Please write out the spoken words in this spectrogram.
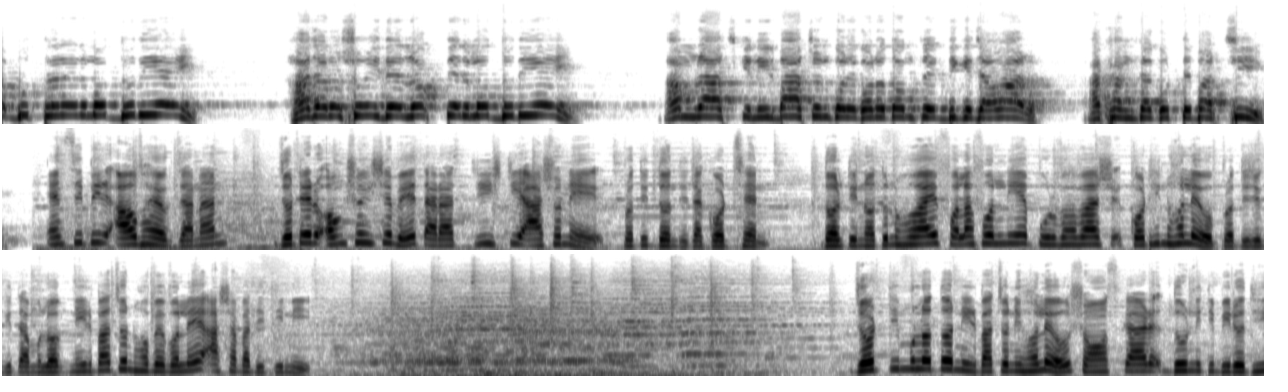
অভ্যুত্থানের মধ্য দিয়েই হাজারো শহীদের রক্তের মধ্য দিয়েই আমরা আজকে নির্বাচন করে গণতন্ত্রের দিকে যাওয়ার আকাঙ্ক্ষা করতে পারছি। এনসিপির আহ্বায়ক জানান, জোটের অংশ হিসেবে তারা ত্রিশটি আসনে প্রতিদ্বন্দ্বিতা করছেন। দলটি নতুন হওয়ায় ফলাফল নিয়ে পূর্বাভাস কঠিন হলেও প্রতিযোগিতামূলক নির্বাচন হবে বলে আশাবাদী তিনি। জোটটি মূলত নির্বাচনী হলেও সংস্কার দুর্নীতি বিরোধী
